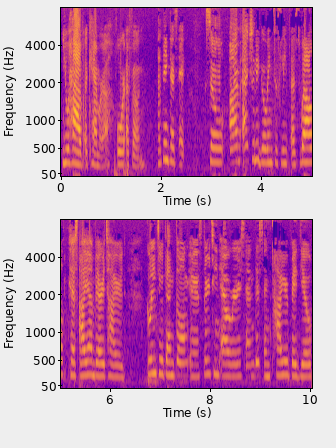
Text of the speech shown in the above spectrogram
you have a camera or a phone. I think that's it. So I'm actually going to sleep as well because I am very tired. Going to Dandong is 13 hours and this entire video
